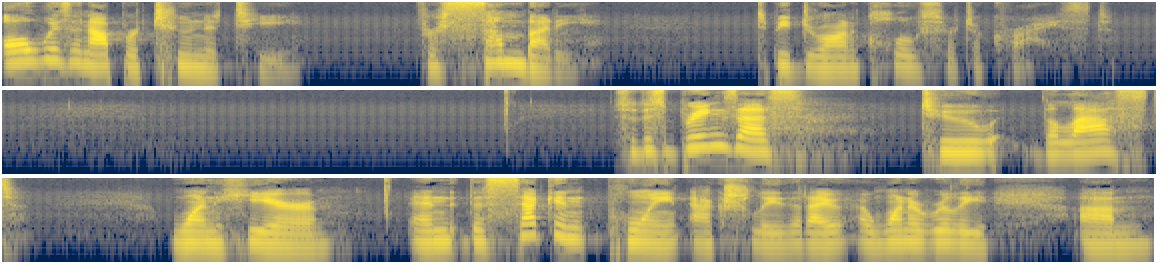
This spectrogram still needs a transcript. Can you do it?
always an opportunity for somebody to be drawn closer to Christ. So, this brings us to the last one here and the second point, actually, that I, I want to really um,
